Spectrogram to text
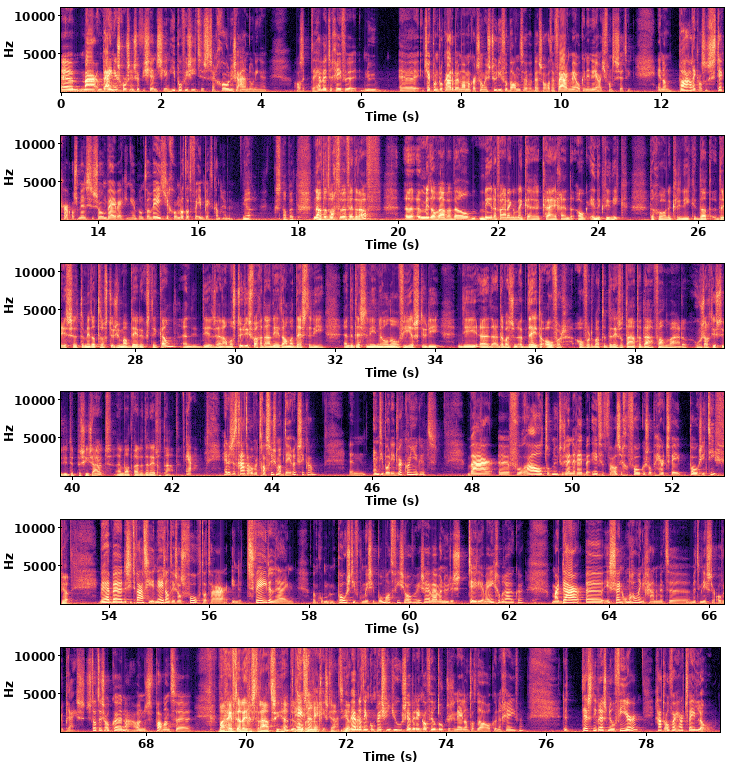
Uh, maar een bijneerschorsinsufficiëntie, een hypofysitis, zijn chronische aandoeningen. Als ik de hebben te geven nu uh, checkpointblokkade bij mammacarcinoom in studieverband. Daar hebben we best wel wat ervaring mee, ook in de neoadjuvante setting. En dan baal ik als een stekker als mensen zo'n bijwerking hebben. Want dan weet je gewoon wat dat voor impact kan hebben. Ja, ik snap het. Nou, dat wachten we verder af. Uh, een middel waar we wel meer ervaringen mee krijgen, en ook in de kliniek, de gewone kliniek, dat er is het middel trastuzumab deruxtecan. En die, er zijn allemaal studies van gedaan, die heet allemaal Destiny. En de Destiny 004-studie, die, uh, daar was een update over, over wat de resultaten daarvan waren. Hoe zag die studie er precies uit en wat waren de resultaten? Ja, dus het gaat over trastuzumab deruxtecan, een antibody-drug conjugate Waar uh, vooral tot nu toe zijn de, heeft het vooral zich gefocust op HER2 positief. Ja. We hebben de situatie in Nederland is als volgt dat daar in de tweede lijn een, een positief commissie bomadvies over is, hè, waar we nu dus TDM1 gebruiken. Maar daar uh, is zijn onderhandelingen gaande met, uh, met de minister over de prijs. Dus dat is ook uh, nou, een spannend. maar heeft een registratie, hè? Dus heeft een registratie. Ja, ja. We hebben dat in compassion use, hebben denk ik al veel dokters in Nederland dat wel kunnen geven. De Destiny Breast 04 gaat over HER2 low. Ja.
